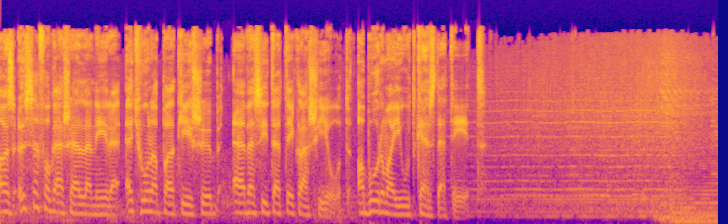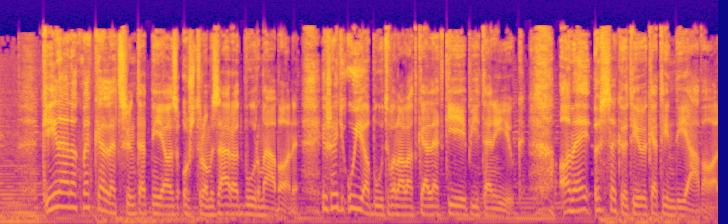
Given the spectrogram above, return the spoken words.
Az összefogás ellenére egy hónappal később elveszítették Lasiót, a burmai út kezdetét. Kínának meg kellett szüntetnie az ostromzárat Burmában, és egy újabb útvonalat kellett kiépíteniük, amely összeköti őket Indiával.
